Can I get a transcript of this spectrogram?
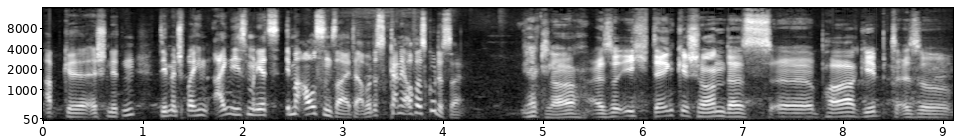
abgeschnitten? Dementsprechend, eigentlich ist man jetzt immer Außenseiter, aber das kann ja auch was Gutes sein. Ja klar, also ich denke schon, dass äh, paar gibt. Also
